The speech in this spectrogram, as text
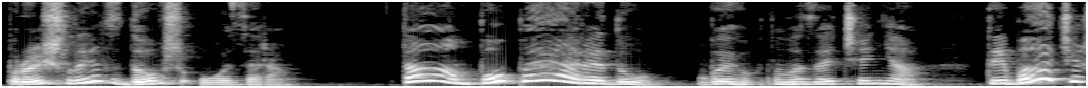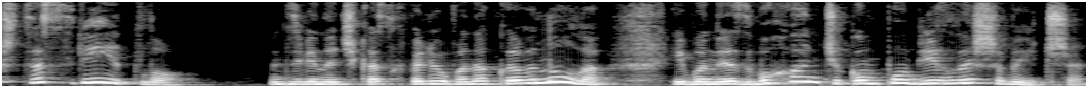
пройшли вздовж озера. Там, попереду. вигукнула зайченя. Ти бачиш це світло? Дзвіночка схвильовано кивнула, і вони з вуханчиком побігли швидше.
